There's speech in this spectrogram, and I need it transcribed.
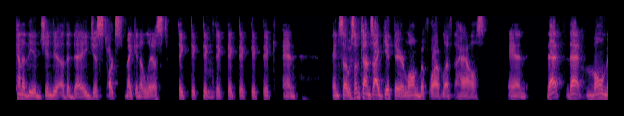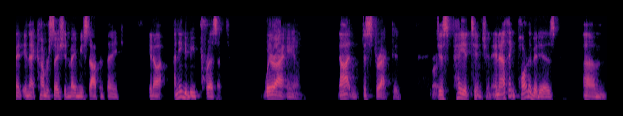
kind of the agenda of the day just starts making a list tick tick tick mm. tick tick tick tick tick and and so sometimes I get there long before I've left the house and that that moment in that conversation made me stop and think you know I need to be present where I am not distracted right. just pay attention and I think part of it is um,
